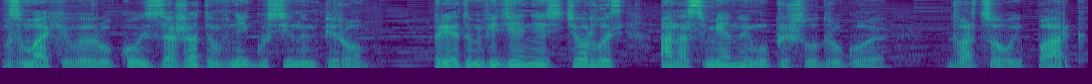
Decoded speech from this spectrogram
взмахивая рукой с зажатым в ней гусиным пером. При этом видение стерлось, а на смену ему пришло другое. Дворцовый парк,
